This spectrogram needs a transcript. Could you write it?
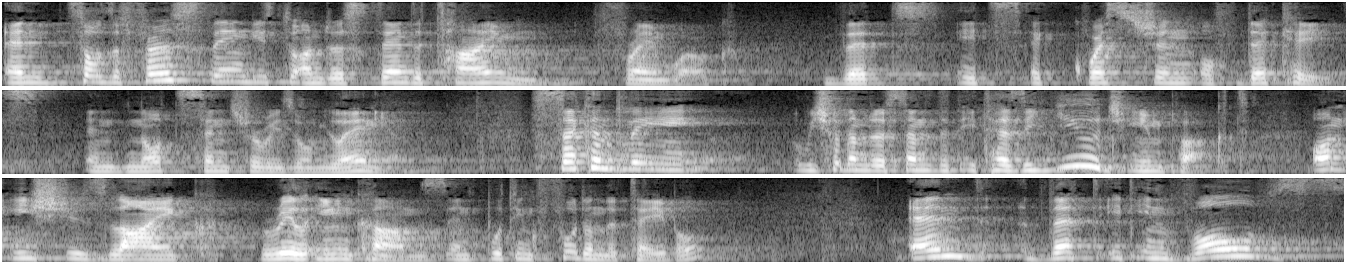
And so the first thing is to understand the time framework, that it's a question of decades and not centuries or millennia. Secondly, we should understand that it has a huge impact on issues like real incomes and putting food on the table, and that it involves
